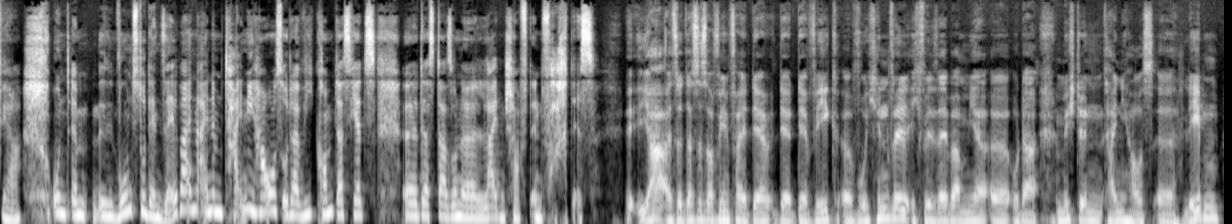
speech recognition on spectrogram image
Ja. Und ähm, wohnst du denn selber in einem Tiny House oder wie kommt das jetzt, äh, dass da so eine Leidenschaft entfacht ist? Ja, also das ist auf jeden Fall der, der, der Weg, äh, wo ich hin will. Ich will selber mir äh, oder möchte in Tiny House äh, leben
